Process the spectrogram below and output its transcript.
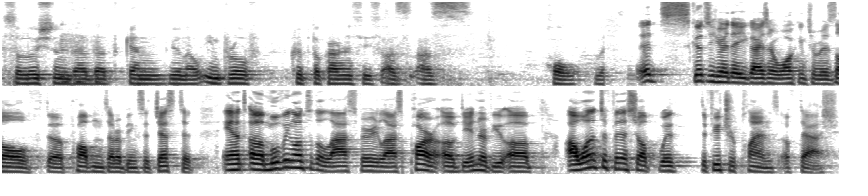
solution that, that can, you know, improve cryptocurrencies as, as whole. It's good to hear that you guys are working to resolve the problems that are being suggested. And uh, moving on to the last, very last part of the interview, uh, I wanted to finish up with the future plans of Dash.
